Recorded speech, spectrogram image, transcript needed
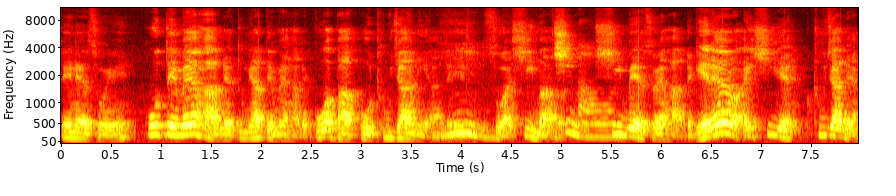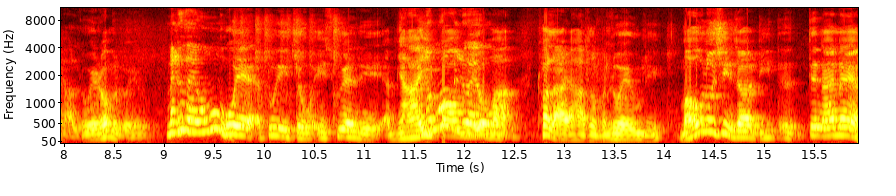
တင်တယ်ဆိုရင်ကိုတင်မဲ့ဟာနဲ့သူများတင်မဲ့ဟာနဲ့ကိုကဘာပိုထူးခြားနေရလဲဆိုတာရှိမှာပဲ ရှိမှာပေါ့ ရှိမဲ့ဆွဲဟာတကယ်တမ်းကတော့အဲ့ရှိရဲ့ထူးခြားနေတဲ့ဟာလွယ်တော့မလွယ်ဘူး မလွယ်ဘူး ကိုယ့်ရဲ့အတွေ့အကြုံ experience တွေအများကြီးပေါင်းပြီးတော့မှထွက်လာတဲ့ဟာဆိုမလွယ်ဘူးလေမဟုတ်လို့ရှိရင်ကျတော့ဒီတင်တိုင်းတိုင်းက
